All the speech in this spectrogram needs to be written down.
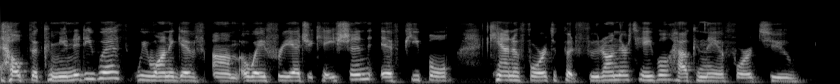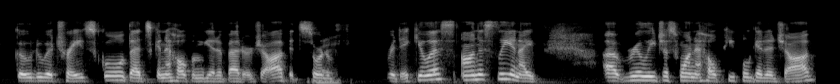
help the community with. We want to give um, away free education. If people can't afford to put food on their table, how can they afford to go to a trade school that's going to help them get a better job? It's sort right. of ridiculous, honestly. And I uh, really just want to help people get a job.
